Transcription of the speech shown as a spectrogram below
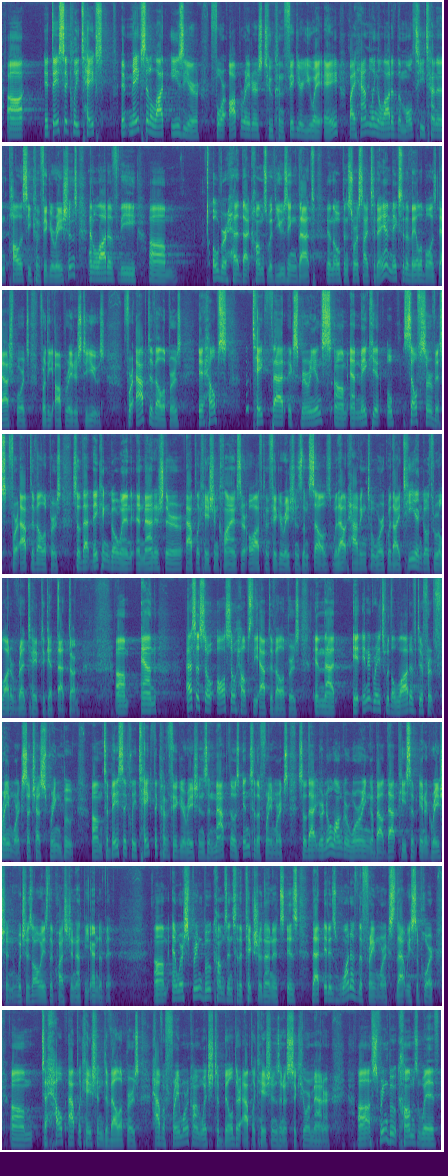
Uh, it basically takes it makes it a lot easier for operators to configure UAA by handling a lot of the multi-tenant policy configurations and a lot of the um, overhead that comes with using that in the open source side today and makes it available as dashboards for the operators to use. For app developers, it helps take that experience um, and make it self-service for app developers so that they can go in and manage their application clients, their OAuth configurations themselves without having to work with IT and go through a lot of red tape to get that done. Um, and SSO also helps the app developers in that it integrates with a lot of different frameworks, such as Spring Boot, um, to basically take the configurations and map those into the frameworks so that you're no longer worrying about that piece of integration, which is always the question at the end of it. Um, and where Spring Boot comes into the picture then is that it is one of the frameworks that we support um, to help application developers have a framework on which to build their applications in a secure manner. Uh, Spring Boot comes with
